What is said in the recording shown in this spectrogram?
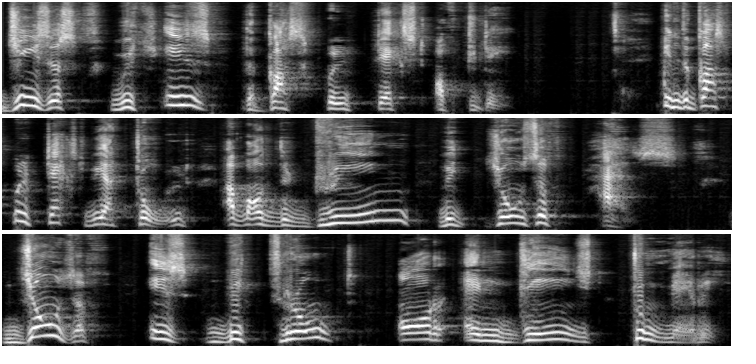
Jesus, which is the gospel text of today. In the gospel text, we are told about the dream which Joseph has. Joseph is betrothed or engaged to Mary.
